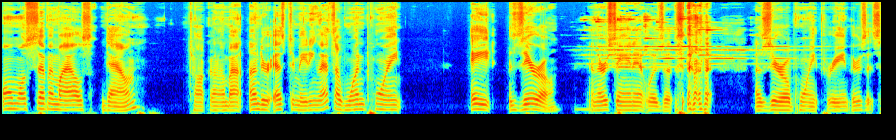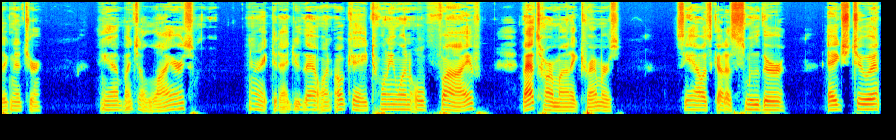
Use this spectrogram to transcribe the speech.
Almost seven miles down. Talking about underestimating. That's a 1.80. And they're saying it was a, a 0.3. There's a signature. Yeah, a bunch of liars. Alright, did I do that one? Okay, 2105. That's harmonic tremors. See how it's got a smoother edge to it?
